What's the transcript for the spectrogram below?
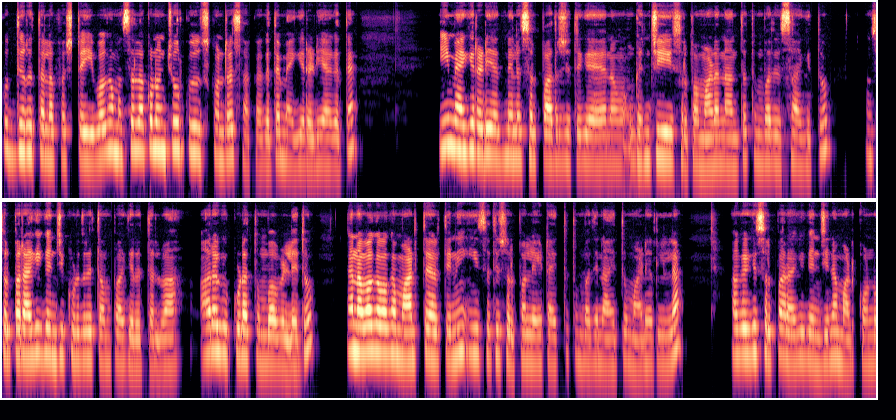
ಕುದ್ದಿರುತ್ತಲ್ಲ ಫಸ್ಟೇ ಇವಾಗ ಮಸಾಲೆ ಹಾಕೊಂಡು ಒಂಚೂರು ಕುದಿಸ್ಕೊಂಡ್ರೆ ಸಾಕಾಗುತ್ತೆ, ಮ್ಯಾಗಿ ರೆಡಿ ಆಗುತ್ತೆ. ಈ ಮ್ಯಾಗಿ ರೆಡಿ ಆದಮೇಲೆ ಸ್ವಲ್ಪ ಅದ್ರ ಜೊತೆಗೆ ನಾವು ಗಂಜಿ ಸ್ವಲ್ಪ ಮಾಡೋಣ ಅಂತ ತುಂಬ ದಿವಸ ಆಗಿತ್ತು. ಒಂದು ಸ್ವಲ್ಪ ರಾಗಿ ಗಂಜಿ ಕುಡಿದ್ರೆ ತಂಪಾಗಿರುತ್ತಲ್ವ? ಆರೋಗ್ಯ ಕೂಡ ತುಂಬ ಒಳ್ಳೆಯದು ನಾನು ಅವಾಗವಾಗ ಮಾಡ್ತಾ ಇರ್ತೀನಿ. ಈ ಸತಿ ಸ್ವಲ್ಪ ಲೇಟ್ ಆಯಿತು, ತುಂಬ ದಿನ ಆಯಿತು, ಮಾಡಿರಲಿಲ್ಲ. ಹಾಗಾಗಿ ಸ್ವಲ್ಪ ರಾಗಿ ಗಂಜಿನ ಮಾಡಿಕೊಂಡು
